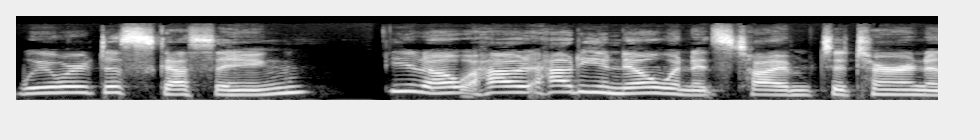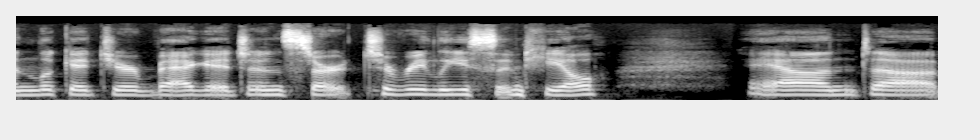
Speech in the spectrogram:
we were discussing you know how how do you know when it's time to turn and look at your baggage and start to release and heal and uh,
